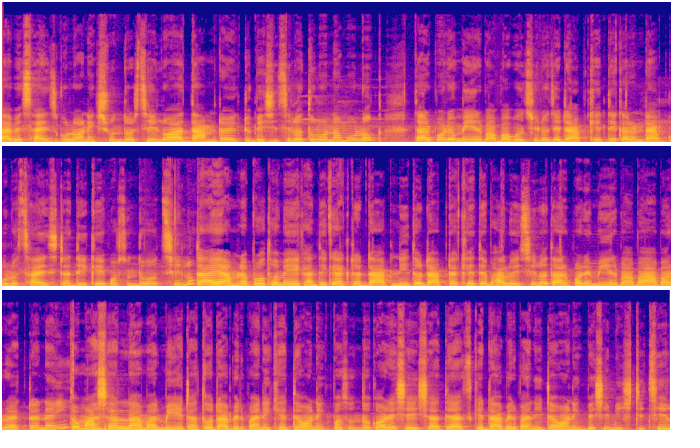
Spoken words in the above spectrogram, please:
ডাবের সাইজগুলো অনেক সুন্দর ছিল আর দামটাও একটু বেশি ছিল তুলনামূলক। তারপরেও মেয়ের বাবা বলছিল যে ডাব খেতে, কারণ ডাবগুলোর সাইজটা দেখেই পছন্দ হচ্ছিল। তাই আমরা প্রথমে এখান থেকে একটা ডাব নিই, তো ডাবটা খেতে ভালোই ছিল, তারপরে মেয়ের বাবা আবারও একটা নেই তো মাসাল্লাহ আমার মেয়েটা তো ডাবের পানি খেতে অনেক পছন্দ করে, সেই সাথে আজকে ডাবের পানিটাও অনেক বেশি মিষ্টি ছিল,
